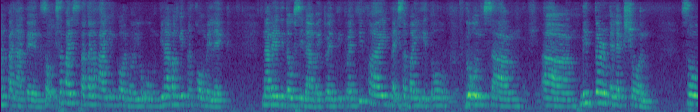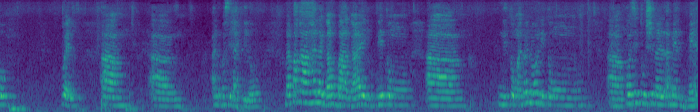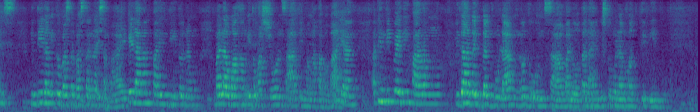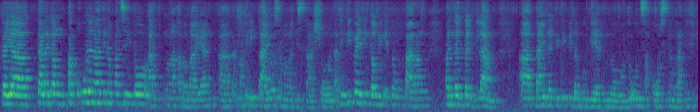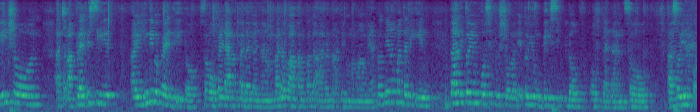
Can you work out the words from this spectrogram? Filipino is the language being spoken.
pa natin. So, isa pa rin sa tatalakayin ko, no, yung binabanggit ng COMELEC na ready daw sila by 2025 na isabay ito doon sa ah, midterm election. So, well, um, um, ano ba sila, Hilo? Napakahalagang bagay nitong ah, nitong ano no, nitong ah, constitutional amendments hindi lang ito basta-basta na isabay. Kailangan pa rin dito ng malawakang edukasyon sa ating mga kababayan at hindi pwedeng parang idadagdag mo lang no, doon sa balota dahil gusto mo lang magtipid. Kaya talagang pagkukulan natin ng pansin ito at mga kababayan at makinig tayo sa mga discussion at hindi pwedeng gawing itong parang pandagdag lang at dahil nagtitipid ang gobyerno doon sa cost ng ratification at saka plebiscite ay hindi ba pwede ito. So, kailangan talaga ng malawakang pag-aaral ng ating mga mamamayan. At huwag nilang madaliin dahil ito yung konstitusyon, ito yung basic law of the land. So, ah, so yun po.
